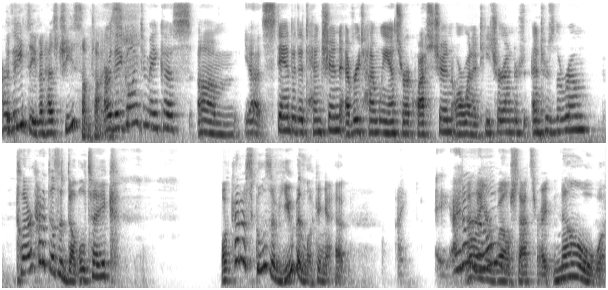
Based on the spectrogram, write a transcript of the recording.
Are the they- pizza even has cheese sometimes. Are they going to make us um yeah, stand at attention every time we answer a question or when a teacher enter- enters the room? Claire kind of does a double take. What kind of schools have you been looking at? I, I don't Ah, know. You're Welsh, that's right. No.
